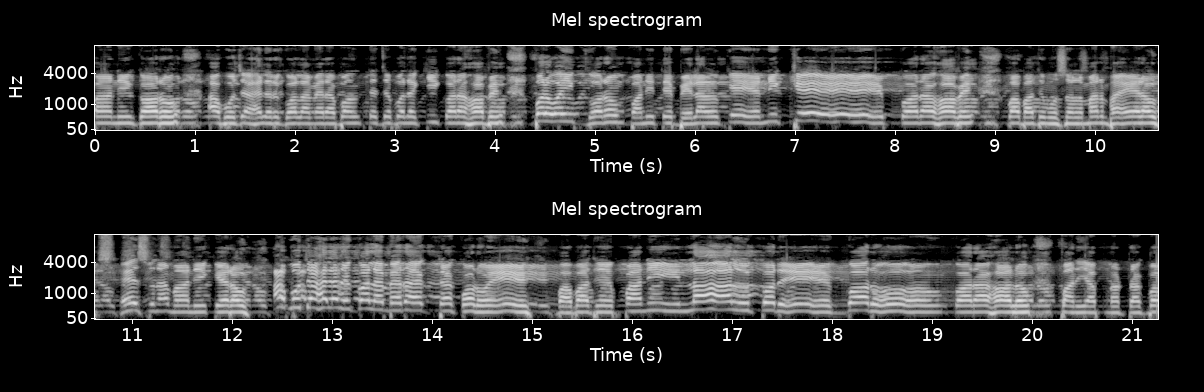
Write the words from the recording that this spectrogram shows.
পানি করো আবু জাহেলের গলা মেরা বলতেছে, বলে, কি করা হবে? বলে, ওই গরম পানিতে বেলালকে নিক্ষেপ করা হবে। বাবা যে মুসলমান ভাইয়েরাও, এ সোনা মানিকেরাও আবু জাহেলের গলা মেরা একটা করো বাবা যে পানি লাল করে গরম করা হলো। পানি আপনার টকবা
